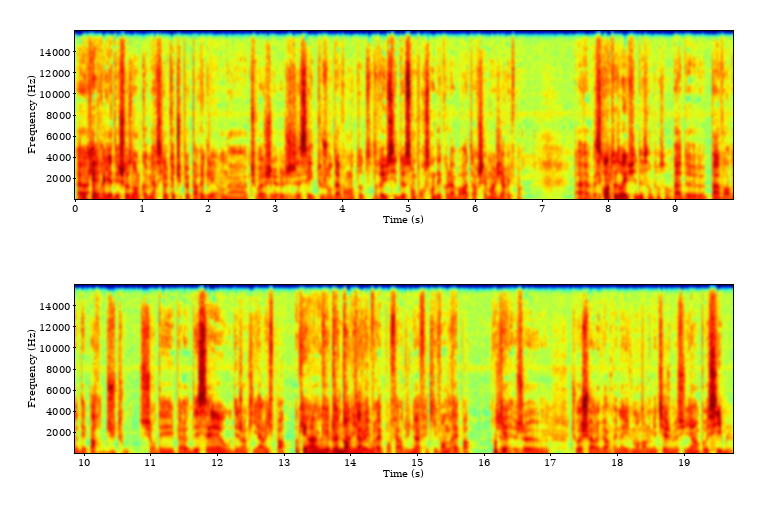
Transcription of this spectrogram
Après, il y a des choses dans le commercial que tu peux pas régler. On a, tu vois, j'essaye toujours d'avoir un taux de réussite de 100% des collaborateurs. Chez moi, j'y arrive pas. C'est quoi un taux de réussite de 100% bah, De pas avoir de départ du tout sur des périodes d'essai ou des gens qui n'y arrivent pas. Ok, un quelqu'un qui arriverait pour faire du neuf et qui vendrait pas. Je, tu vois, je suis arrivé un peu naïvement dans le métier. Je me suis dit impossible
